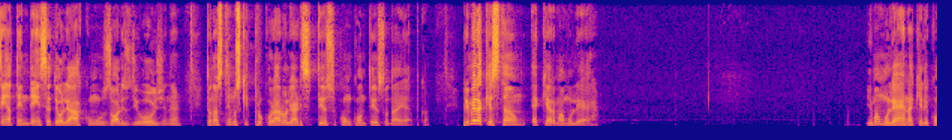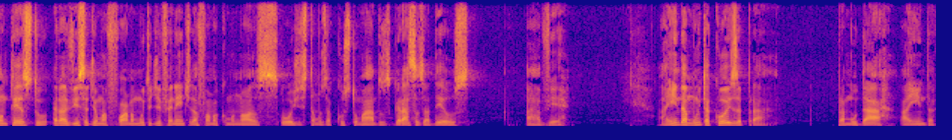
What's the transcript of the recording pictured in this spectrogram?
tem a tendência de olhar com os olhos de hoje, né? Então nós temos que procurar olhar esse texto com o contexto da época. Primeira questão é que era uma mulher. E uma mulher, naquele contexto, era vista de uma forma muito diferente da forma como nós hoje estamos acostumados, graças a Deus, a ver. Ainda há muita coisa para mudar ainda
